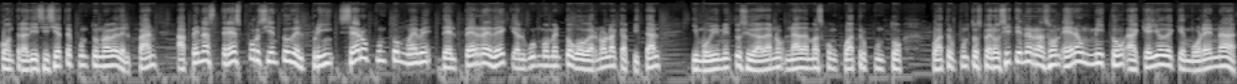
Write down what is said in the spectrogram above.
contra 17.9 del PAN, apenas 3% del PRI, 0.9 del PRD que algún momento gobernó la capital y Movimiento Ciudadano nada más con 4.1 cuatro puntos, pero sí tiene razón, era un mito aquello de que Morena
